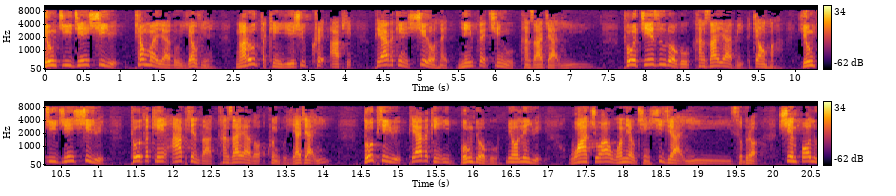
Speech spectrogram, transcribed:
ယုံကြည်ခြင်းရှိ၍ဖြောင့်မတ်ရာသို့ရောက်လျင်ငါတို့သခင်ယေရှုခရစ်အားဖြင့်ဖျားသခင်ရှေ့တော်၌ညီသက်ခြင်းကိုခံစားကြ၏ထိုကျေးဇူးတော်ကိုခံစားရသည့်အကြောင်းမှာယုံကြည်ခြင်းရှိ၍ထိုသခင်အားဖြင့်သာခံစားရသောအခွင့်ကိုရကြ၏ တို့ဖြစ်၍ဖျားသခင်၏ဘုန်းတော်ကိုမျှော်လင့်၍ဝါကြွားဝမ်းမြောက်ခြင်းရှိကြ၏ဆိုပြီးတော့ရှင်ပေါလု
